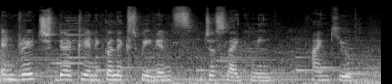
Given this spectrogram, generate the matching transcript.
enrich their clinical experience just like me. Thank you.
